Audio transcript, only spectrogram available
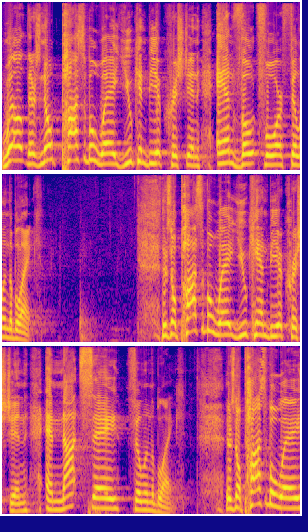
well, there's no possible way you can be a Christian and vote for fill in the blank. There's no possible way you can be a Christian and not say fill in the blank. There's no possible way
